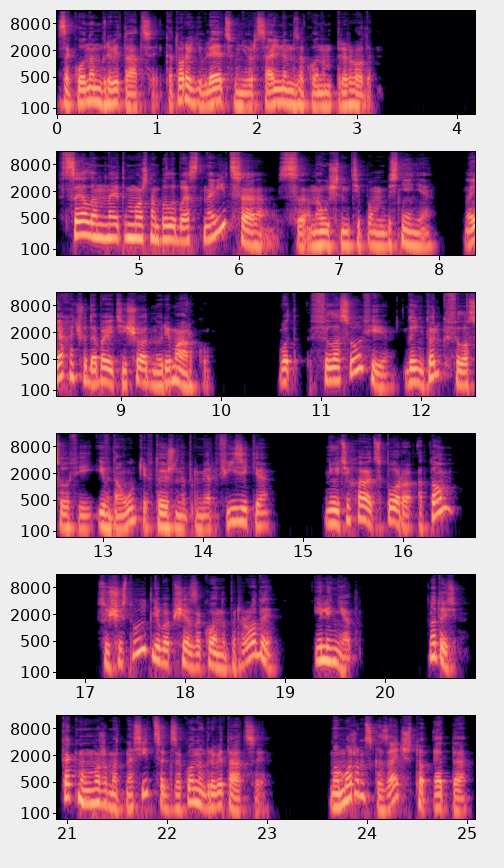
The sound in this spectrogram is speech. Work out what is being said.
законом гравитации, который является универсальным законом природы. В целом на этом можно было бы остановиться с научным типом объяснения, но я хочу добавить еще одну ремарку. Вот в философии, да не только в философии, и в науке, в той же, например, физике, не утихают споры о том, существуют ли вообще законы природы или нет. Ну то есть, как мы можем относиться к закону гравитации? Мы можем сказать, что это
